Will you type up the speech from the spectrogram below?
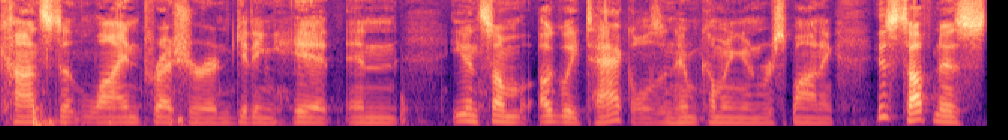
constant line pressure and getting hit, and even some ugly tackles and him coming and responding. His toughness,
